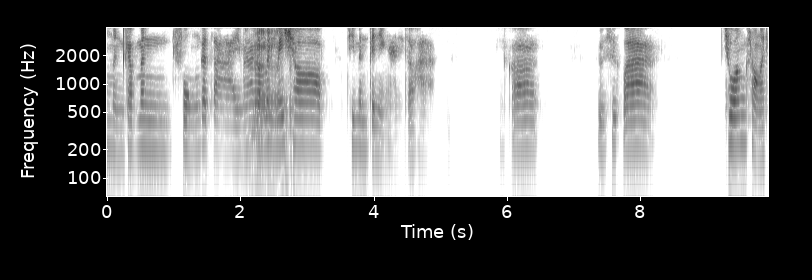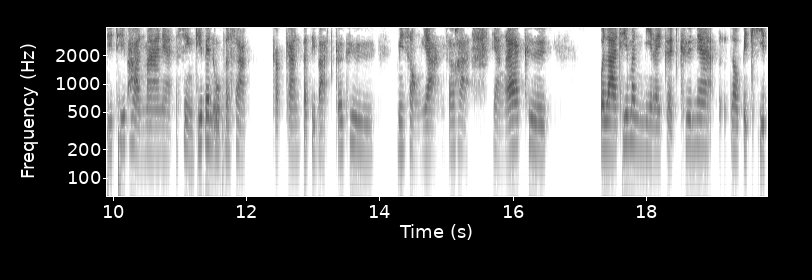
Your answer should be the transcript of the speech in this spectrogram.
เหมือนกับมันฟุ้งกระจายมาก แล้วมันไม่ชอบที่มันเป็นอย่างนั้นเจ้าค่ะ ก็รู้สึกว่าช่วงสองอาทิตย์ที่ผ่านมาเนี่ย สิ่งที่เป็นอุปสรรคกับการปฏิบัติก็คือมีสองอย่างเจ้าค่ะ อย่างแรกคือ เวลาที่มันมีอะไรเกิดขึ้นเนี่ย เราไปคิด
